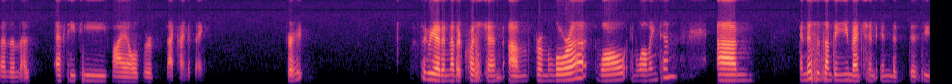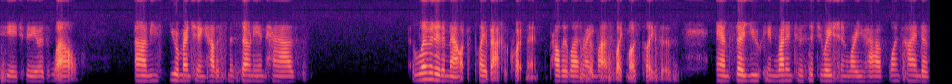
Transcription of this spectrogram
send them as FTP files or that kind of thing. Great. So we had another question um, from Laura Wall in Wilmington. Um, and this is something you mentioned in the, the CCH video as well. Um, you, you, were mentioning how the Smithsonian has a limited amount of playback equipment, probably less right. and less, like most places. And so you can run into a situation where you have one kind of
